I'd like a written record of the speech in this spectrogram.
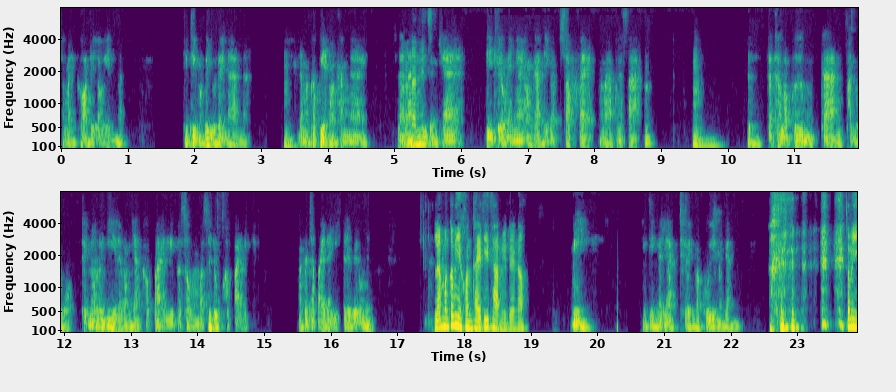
สมัยก่อนที่เราเห็นนะจริงๆมันก็อยู่ได้นานนะอืมแล้วมันก็เปลี่ยนค่อนข้างง่าย และอันนั้นั่นนคือเป็นแค่ดีเทลง่ายๆของการที่แบบสับแฝกมาเพื่อสารอืมเออ แต่ถ้าเราเพิ่มการผนวกเทคโนโลยีอะไรบางอย่างเข้าไป หรือผสมวัสดุเข้าไป มันก็จะไปได้อีกเลเวลหนึ่งแล้วมันก็มีคนไทยที่ทำอยู่ด้วยเนาะมีจริงๆก็อยากเชิญมาคุยเหมือนกัน ก็มี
